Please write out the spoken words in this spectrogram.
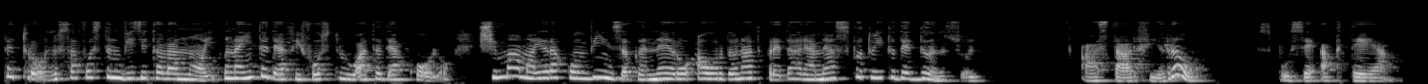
Petronius a fost în vizită la noi înainte de a fi fost luată de acolo și mama era convinsă că Nero a ordonat predarea mea sfătuit de dânsul. Asta ar fi rău, spuse Actea.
